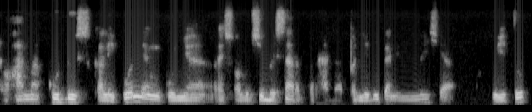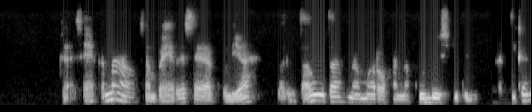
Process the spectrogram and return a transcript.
Rohana Kudus sekalipun yang punya resolusi besar terhadap pendidikan Indonesia waktu itu gak saya kenal sampai akhirnya saya kuliah baru tahu tah nama Rohana Kudus gitu berarti kan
